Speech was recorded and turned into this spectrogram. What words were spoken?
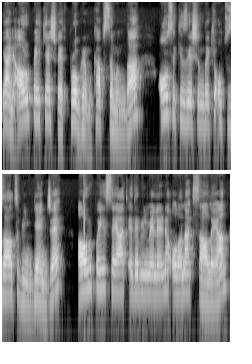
yani Avrupa'yı Keşfet programı kapsamında 18 yaşındaki 36 bin gence Avrupa'yı seyahat edebilmelerine olanak sağlayan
